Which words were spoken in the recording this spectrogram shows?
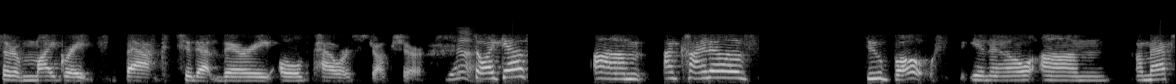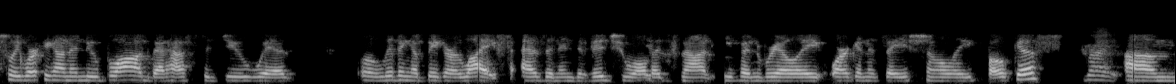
sort of migrates back to that very old power structure. Yeah. So I guess um, I'm kind of do both, you know. Um, I'm actually working on a new blog that has to do with well, living a bigger life as an individual yeah. that's not even really organizationally focused. Right. Um,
